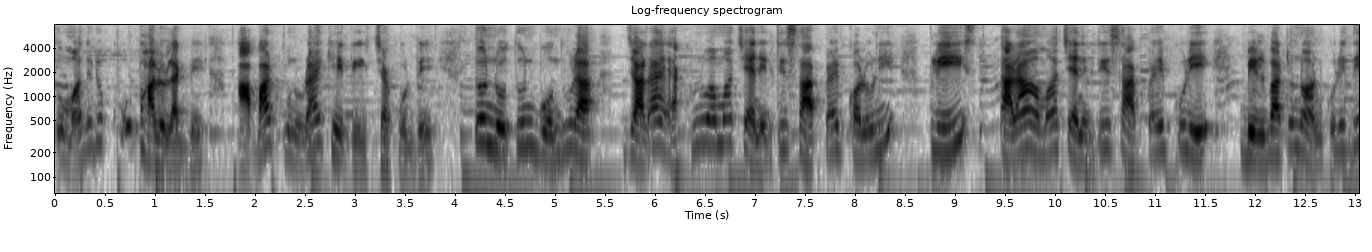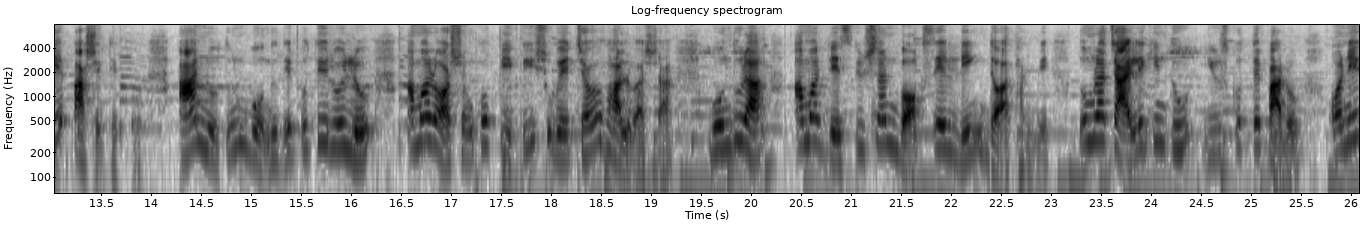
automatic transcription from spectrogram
তোমাদেরও খুব ভালো লাগবে। আবার পুনরায় খেতে ইচ্ছা করবে। তো নতুন বন্ধুরা যারা এখনও আমার চ্যানেলটি সাবস্ক্রাইব করনি প্লিজ তারা আমার চ্যানেলটি সাবস্ক্রাইব করে বেল বাটন অন করে দিয়ে পাশে থেকো। আর নতুন বন্ধুদের প্রতি রইল আমার অসংখ্য প্রীতি, শুভেচ্ছা ও ভালোবাসা। বন্ধুরা, আমার ডেসক্রিপশান বক্সের লিঙ্ক দেওয়া থাকবে। তোমরা চাইলে কিন্তু ইউজ করতে পারো। অনেক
